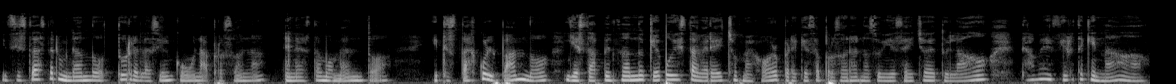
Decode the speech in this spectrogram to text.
y si estás terminando tu relación con una persona en este momento, y te estás culpando y estás pensando qué pudiste haber hecho mejor para que esa persona no se hubiese hecho de tu lado, déjame decirte que nada.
